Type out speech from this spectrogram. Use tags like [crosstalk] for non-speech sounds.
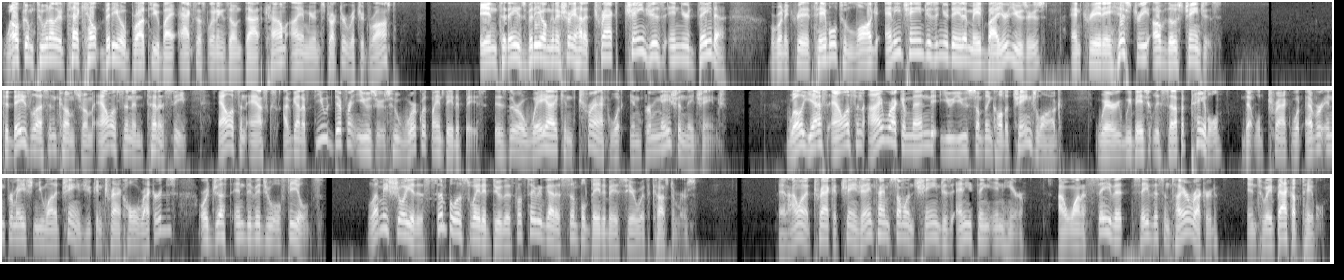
Welcome to another Tech Help video brought to you by AccessLearningZone.com. I am your instructor, Richard Rost. In today's video, I'm going to show you how to track changes in your data. We're going to create a table to log any changes in your data made by your users and create a history of those changes. Today's lesson comes from Allison in Tennessee. Allison asks, I've got a few different users who work with my database. Is there a way I can track what information they change? Well, yes, Allison, I recommend you use something called a change log, where we basically set up a table that will track whatever information you want to change. You can track whole records or just individual fields. Let me show you the simplest way to do this. Let's say we've got a simple database here with customers. And I want to track a change. Anytime someone changes anything in here, I want to save it, save this entire record into a backup table.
